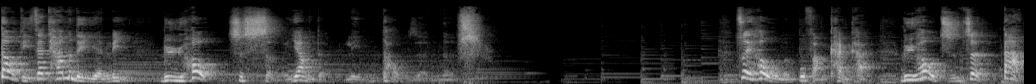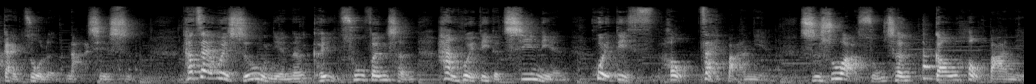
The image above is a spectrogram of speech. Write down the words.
到底在他们的眼里，吕后是什么样的领导人呢？最后，我们不妨看看吕后执政大概做了哪些事。她在位十五年呢，可以粗分成汉惠帝的七年，惠帝死后再八年。史书啊，俗称高后八年。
